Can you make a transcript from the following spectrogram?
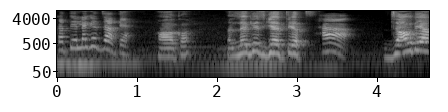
का ते लगेच जात्या. हा का? आणि लगेच घ्या त्याच हा. जाऊ द्या.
